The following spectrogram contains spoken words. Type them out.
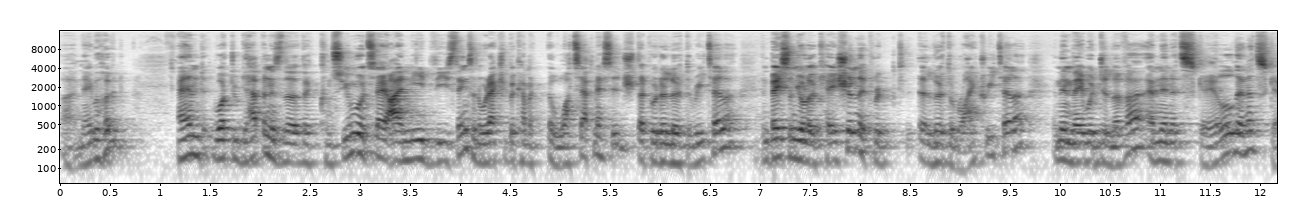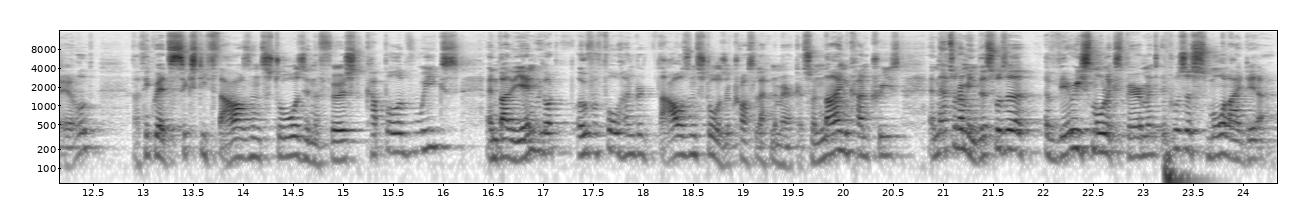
uh, neighborhood. And what would happen is the, the consumer would say, I need these things, and it would actually become a, a, WhatsApp message that would alert the retailer. And based on your location, it would alert the right retailer, and then they would deliver, and then it scaled and it scaled. I think we had 60,000 stores in the first couple of weeks. And by the end, we got over 400,000 stores across Latin America. So nine countries. And that's what I mean. This was a, a very small experiment. It was a small idea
